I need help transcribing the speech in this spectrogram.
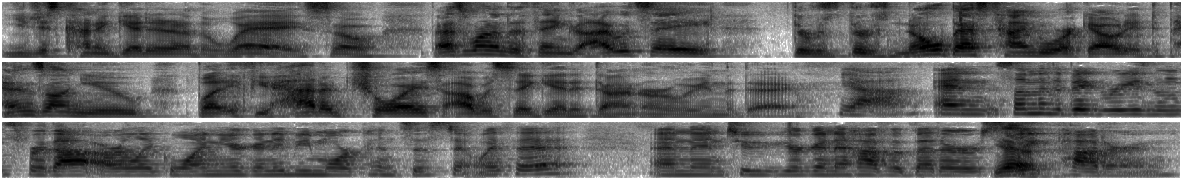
You just kind of get it out of the way. So that's one of the things I would say there's there's no best time to work out. It depends on you, but if you had a choice, I would say get it done early in the day. Yeah. And some of the big reasons for that are like one, you're going to be more consistent with it, and then two, you're going to have a better sleep yeah. pattern.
